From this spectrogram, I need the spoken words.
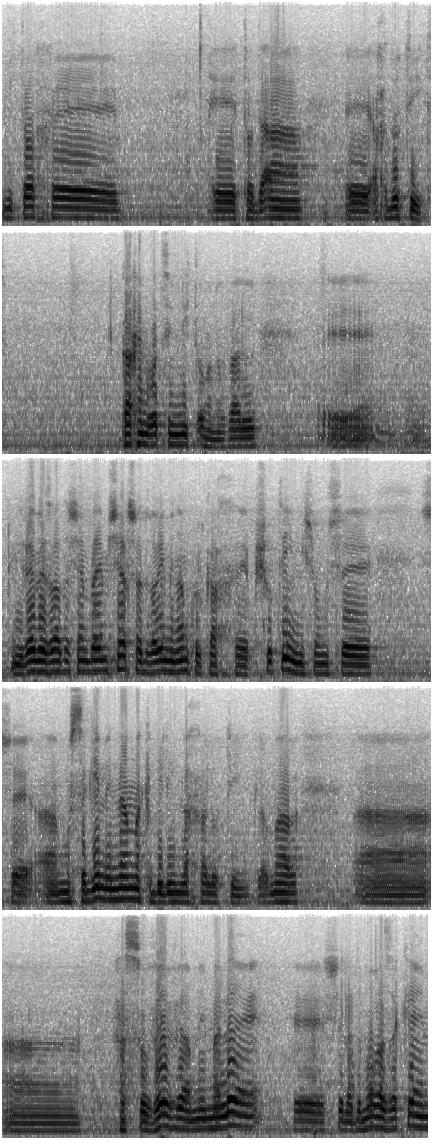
מתוך אה, תודעה אחדותית. כך הם רוצים לטעון, אבל נראה בעזרת השם בהמשך שהדברים אינם כל כך אה, פשוטים, משום ש, שהמושגים אינם מקבילים לחלוטין. כלומר, הסובב והממלא אה, של אדמו"ר הזקן,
